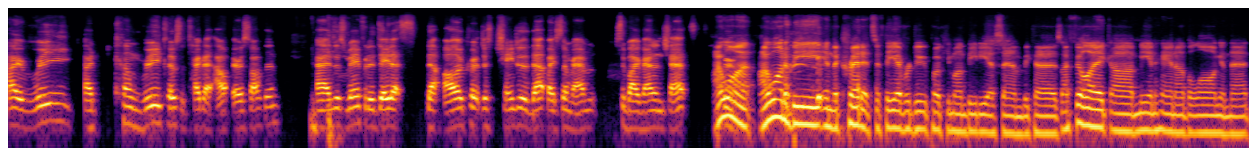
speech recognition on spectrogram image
I really, I come really close to type that out every so often. And I just waiting for the day that's that autocorrect just changes that by some random, so by random chats. I Sure. want I want to be in the credits if they ever do Pokemon BDSM because I feel like uh, me and Hannah belong in that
